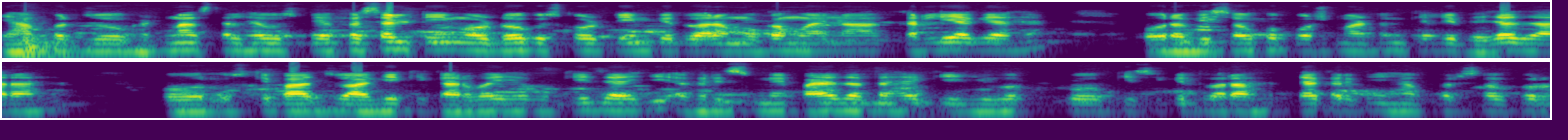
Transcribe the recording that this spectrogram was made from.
यहाँ पर जो घटनास्थल है उस पर एफएसएल टीम और डॉग स्कोर टीम के द्वारा मौका मुआयना कर लिया गया है और अभी सबको पोस्टमार्टम के लिए भेजा जा रहा है और उसके बाद जो आगे की कार्रवाई है वो की जाएगी। अगर इसमें पाया जाता है कि युवक को किसी के द्वारा हत्या करके यहाँ पर सबको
